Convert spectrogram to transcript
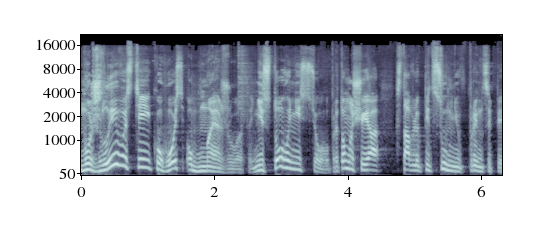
можливостей когось обмежувати. Ні з того, ні з цього. При тому, що я ставлю під сумнів, в принципі,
